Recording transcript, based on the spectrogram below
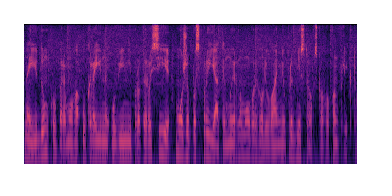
На її думку, перемога України у війні проти Росії може посприяти мирному врегулюванню придністровського конфлікту.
